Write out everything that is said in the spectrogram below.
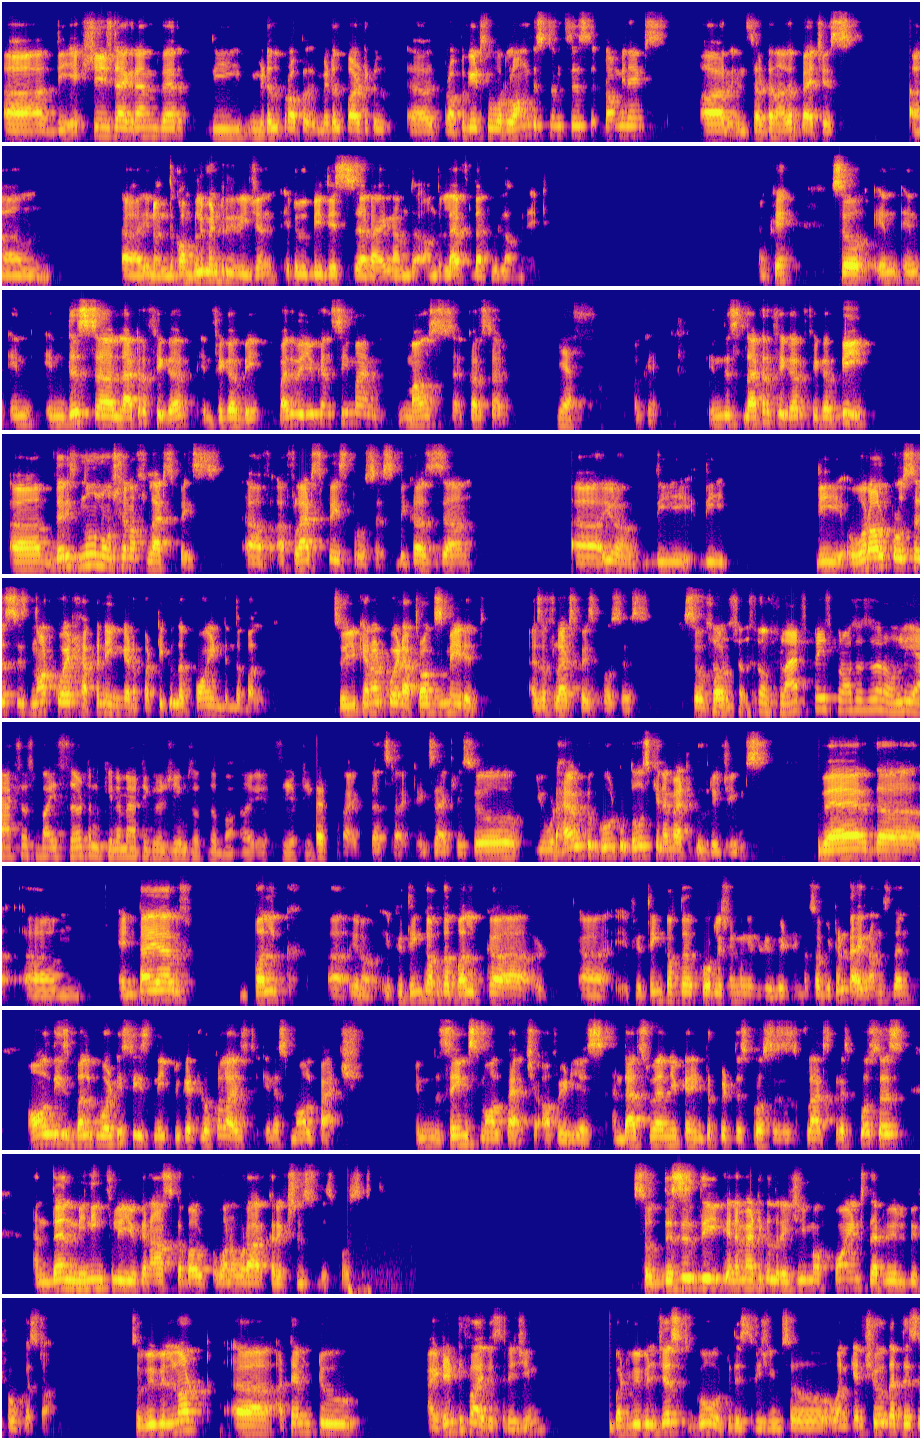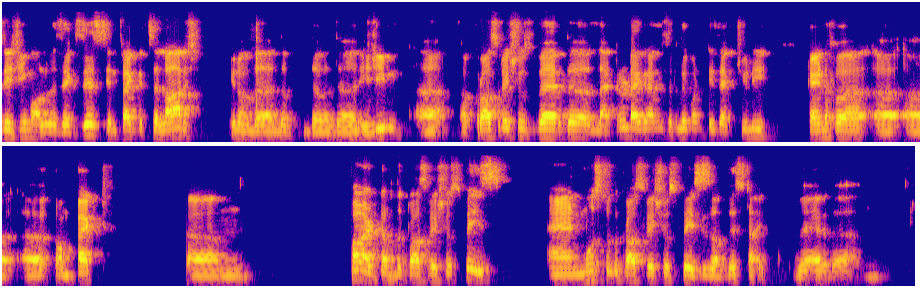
uh, the exchange diagram where the middle middle particle uh, propagates over long distances dominates, or in certain other patches, um, uh, you know, in the complementary region, it will be this uh, diagram on the left that will dominate. Okay, so in in in in this uh, latter figure, in figure B, by the way, you can see my mouse cursor. Yes. Okay. In this latter figure, figure B, uh, there is no notion of flat space of a flat space process because um, uh, you know the the the overall process is not quite happening at a particular point in the bulk so you cannot quite approximate it as a flat space process so, so, so, so, flat space processes are only accessed by certain kinematic regimes of the uh, CFT. That's right. That's right. Exactly. So you would have to go to those kinematical regimes where the um, entire bulk uh, you know, if you think of the bulk, uh, uh, if you think of the correlation in terms of Witten diagrams, then all these bulk vertices need to get localized in a small patch, in the same small patch of ADS. And that's when you can interpret this process as a flat space process. And then meaningfully, you can ask about 1 over R corrections to this process. So this is the kinematical regime of points that we will be focused on. So we will not uh, attempt to identify this regime but we will just go to this regime. So one can show that this regime always exists. In fact, it's a large, you know, the the the, the regime uh, of cross ratios where the lateral diagram is relevant is actually kind of a, a, a, a compact um, part of the cross ratio space. And most of the cross ratio space is of this type, where the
